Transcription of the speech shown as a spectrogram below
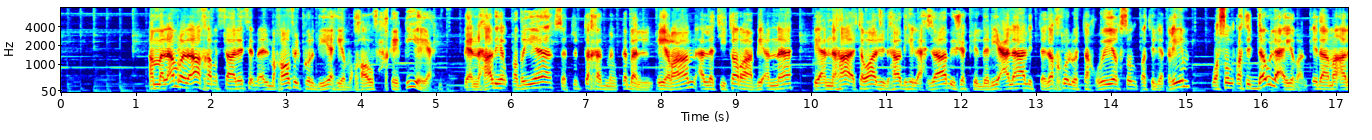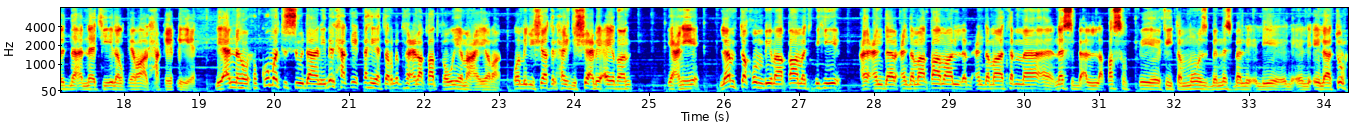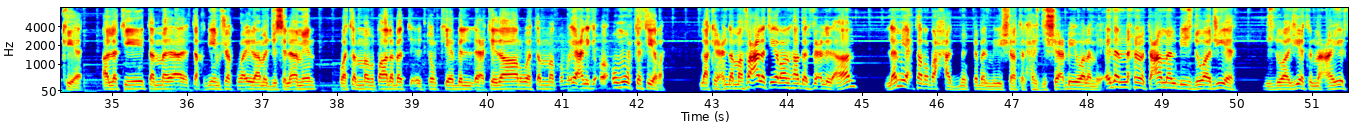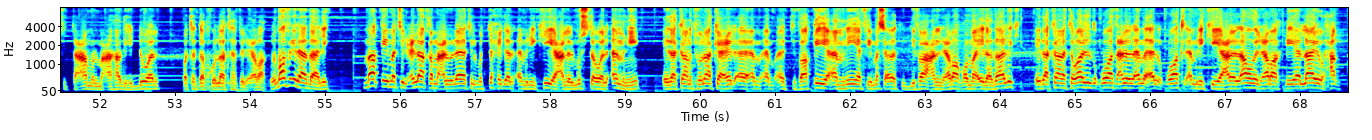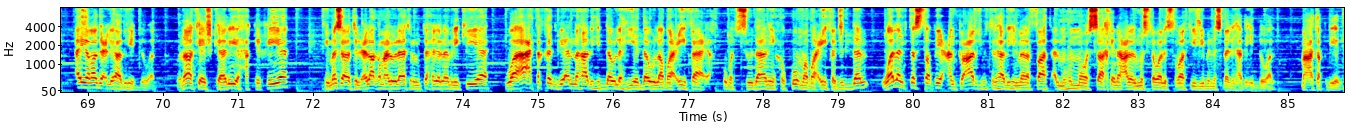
أما الأمر الآخر الثالث المخاوف الكردية هي مخاوف حقيقية يعني بأن هذه القضية ستتخذ من قبل إيران التي ترى بان بان تواجد هذه الأحزاب يشكل ذريعه لها للتدخل وتقويض سلطة الإقليم وسلطة الدولة أيضا إذا ما أردنا أن نأتي إلى القراءة الحقيقية، لأنه حكومة السوداني بالحقيقة هي تربطها علاقات قوية مع إيران، وميليشيات الحشد الشعبي أيضا يعني لم تقم بما قامت به عندما قام عندما تم نسب القصف في في تموز بالنسبة إلى تركيا التي تم تقديم شكوى إلى مجلس الأمن وتم مطالبة تركيا بالاعتذار وتم يعني أمور كثيرة. لكن عندما فعلت إيران هذا الفعل الآن لم يعترض أحد من قبل ميليشيات الحشد الشعبي ولم اذا نحن نتعامل بازدواجيه بازدواجية المعايير في التعامل مع هذه الدول وتدخلاتها في العراق، يضاف إلى ذلك ما قيمة العلاقة مع الولايات المتحدة الأمريكية على المستوى الأمني؟ إذا كانت هناك اتفاقية أمنية في مسألة الدفاع عن العراق وما إلى ذلك، إذا كان تواجد القوات على القوات الأمريكية على الأرض العراقية لا يحق أي ردع لهذه الدول، هناك إشكالية حقيقية في مسألة العلاقة مع الولايات المتحدة الأمريكية وأعتقد بأن هذه الدولة هي دولة ضعيفة حكومة السوداني حكومة ضعيفة جدا ولن تستطيع أن تعالج مثل هذه الملفات المهمة والساخنة على المستوى الاستراتيجي بالنسبة لهذه الدول مع تقديري.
